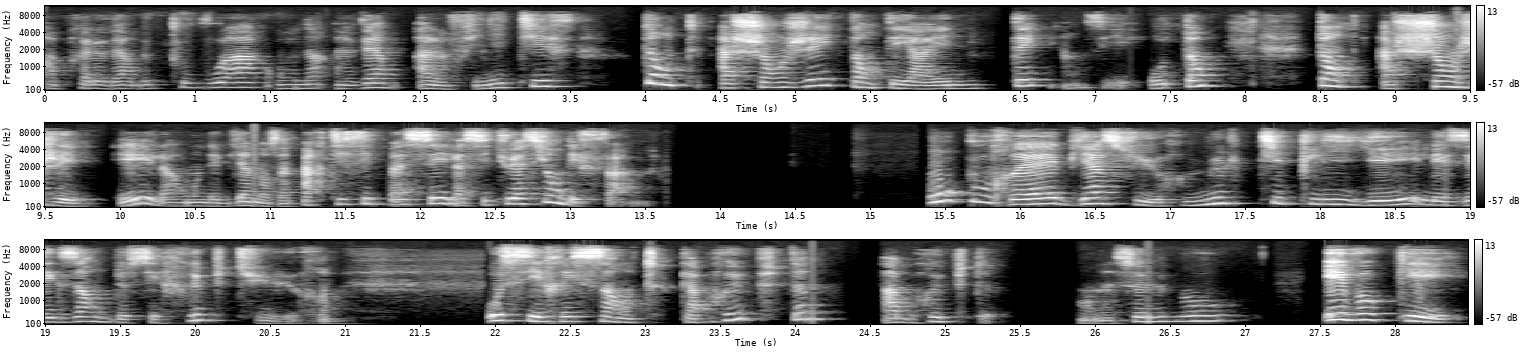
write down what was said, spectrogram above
après le verbe pouvoir, on a un verbe à l'infinitif, tente à changer, tenter à t hein, c'est autant, tente à changer, et là on est bien dans un participe passé, la situation des femmes. On pourrait bien sûr multiplier les exemples de ces ruptures, aussi récentes qu'abruptes, abruptes en un seul mot, évoquer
